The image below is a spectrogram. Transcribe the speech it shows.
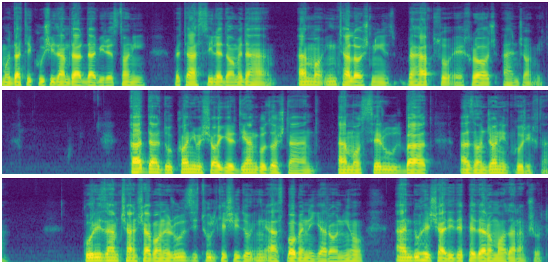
مدتی کوشیدم در دبیرستانی به تحصیل ادامه دهم اما این تلاش نیز به حبس و اخراج انجامید. بعد در دکانی به شاگردی هم گذاشتند اما سه روز بعد از آنجا نیز گریختم. گریزم چند شبانه روزی طول کشید و این اسباب نگرانی و اندوه شدید پدر و مادرم شد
